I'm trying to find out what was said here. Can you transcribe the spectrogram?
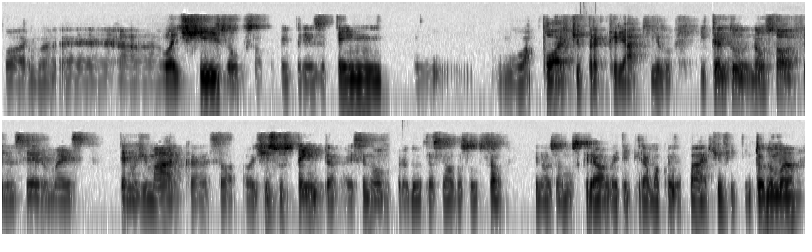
forma. É, a OLX ou qualquer empresa tem o, o aporte para criar aquilo. E tanto, não só financeiro, mas em termos de marca, lá, a OLX sustenta esse novo produto, essa nova solução que nós vamos criar, vai ter que criar uma coisa à parte. Enfim, tem todo uma,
